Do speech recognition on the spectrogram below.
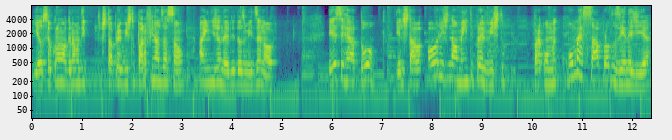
e o seu cronograma de, está previsto para finalização ainda em janeiro de 2019. Esse reator ele estava originalmente previsto para come, começar a produzir energia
